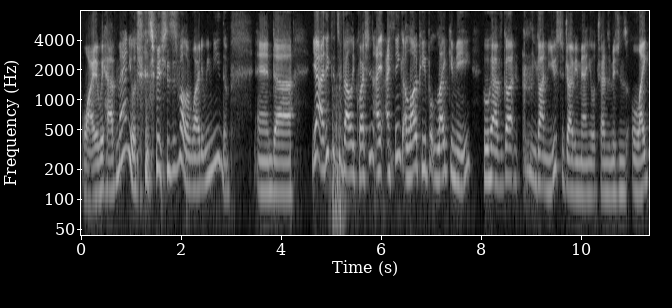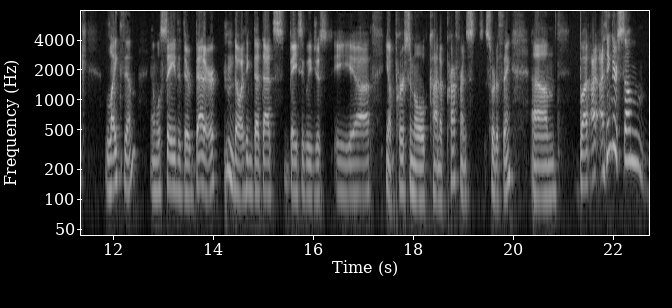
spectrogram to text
why do we have manual transmissions as well, or why do we need them? And uh, yeah, I think that's a valid question. I, I think a lot of people like me who have gotten gotten used to driving manual transmissions like like them and will say that they're better. though I think that that's basically just a uh, you know personal kind of preference sort of thing. Um, but I, I think there's some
